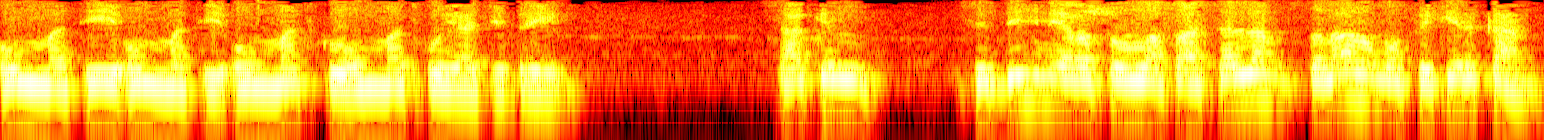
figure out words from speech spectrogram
Ummati ummati ummatku ummatku ya Jibril. Saking sedihnya Rasulullah SAW selalu memfikirkan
